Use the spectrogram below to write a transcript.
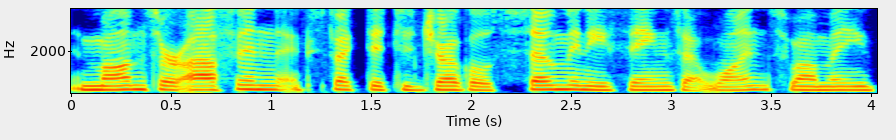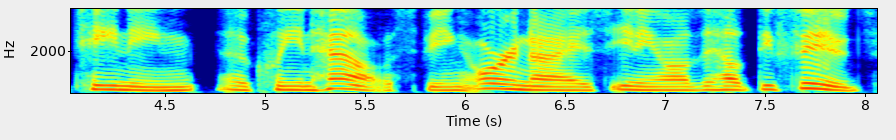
Moms are often expected to juggle so many things at once while maintaining a clean house, being organized, eating all the healthy foods,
